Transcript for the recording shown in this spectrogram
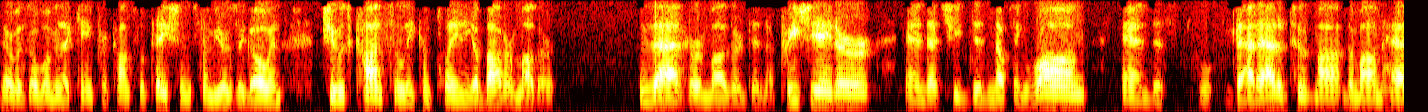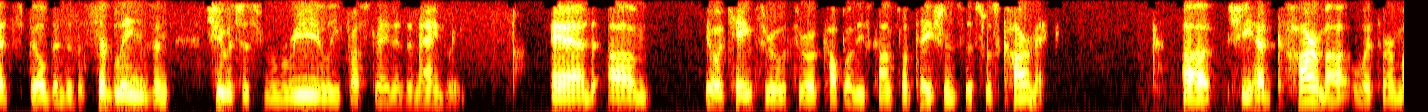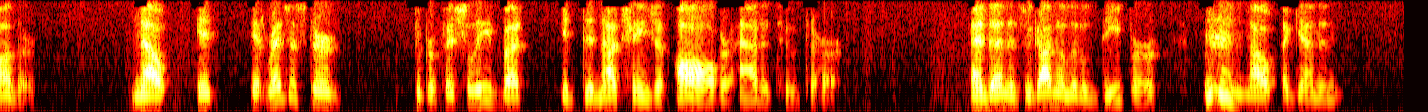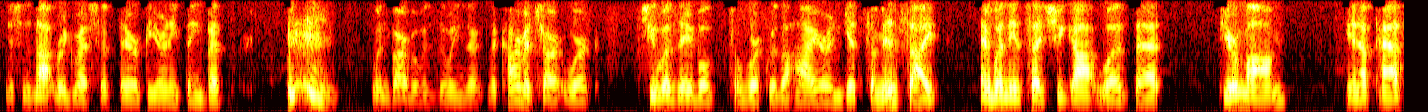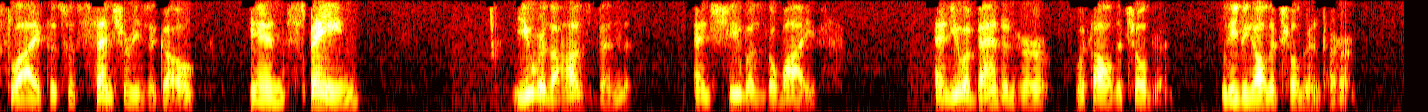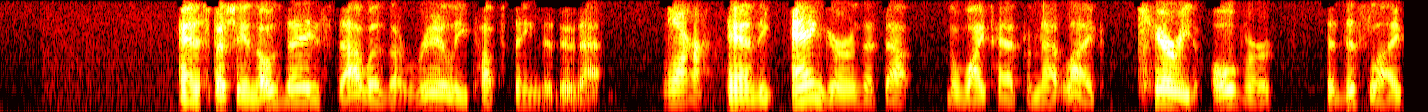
there was a woman that came for consultation some years ago, and she was constantly complaining about her mother, that her mother didn't appreciate her, and that she did nothing wrong, and this bad attitude mom, the mom had spilled into the siblings, and she was just really frustrated and angry. And um, you know, it came through through a couple of these consultations. This was karmic. Uh, she had karma with her mother. Now, it it registered superficially, but it did not change at all her attitude to her. And then as we got in a little deeper, now again, and this is not regressive therapy or anything, but when Barbara was doing the, the karma chart work, she was able to work with a higher and get some insight. And when the insight she got was that your mom, in a past life, this was centuries ago, in Spain, you were the husband and she was the wife, and you abandoned her with all the children, leaving all the children to her. And especially in those days, that was a really tough thing to do that. Yeah. And the anger that, that the wife had from that life carried over to this life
